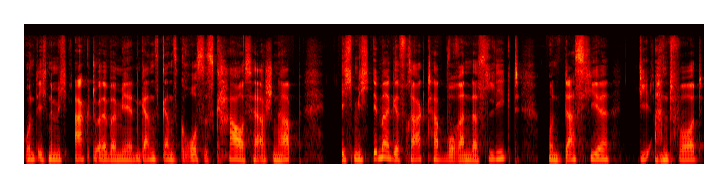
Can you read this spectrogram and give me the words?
und ich nämlich aktuell bei mir ein ganz, ganz großes Chaos herrschen habe. Ich mich immer gefragt habe, woran das liegt und das hier die Antwort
